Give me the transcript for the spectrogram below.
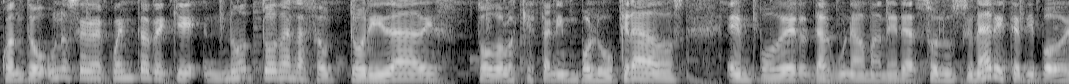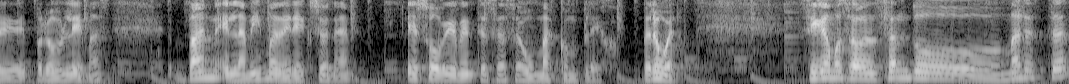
cuando uno se da cuenta de que no todas las autoridades, todos los que están involucrados en poder de alguna manera solucionar este tipo de problemas, van en la misma dirección, ¿eh? eso obviamente se hace aún más complejo. Pero bueno, sigamos avanzando, Marta.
